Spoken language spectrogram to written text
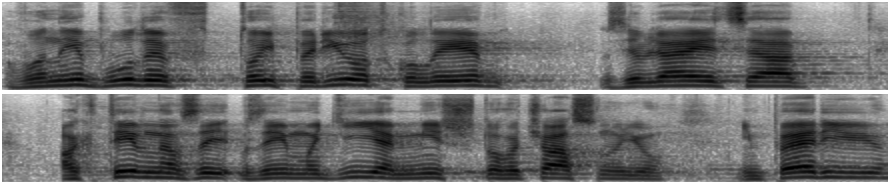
вони були в той період, коли з'являється активна взаємодія між тогочасною імперією,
